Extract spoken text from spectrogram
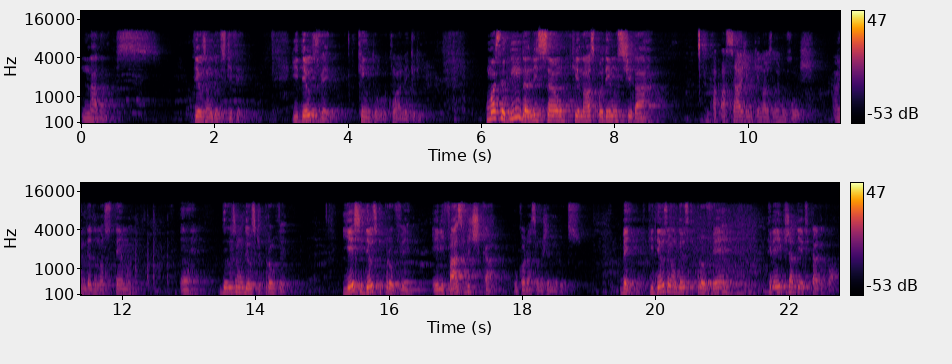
Nada mais. Deus é um Deus que vê. E Deus vê quem doa com alegria. Uma segunda lição que nós podemos tirar da passagem que nós lemos hoje, ainda do nosso tema, é: Deus é um Deus que provê. E esse Deus que provê, ele faz frutificar o coração generoso. Bem, que Deus é um Deus que provê, creio que já tenha ficado claro.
